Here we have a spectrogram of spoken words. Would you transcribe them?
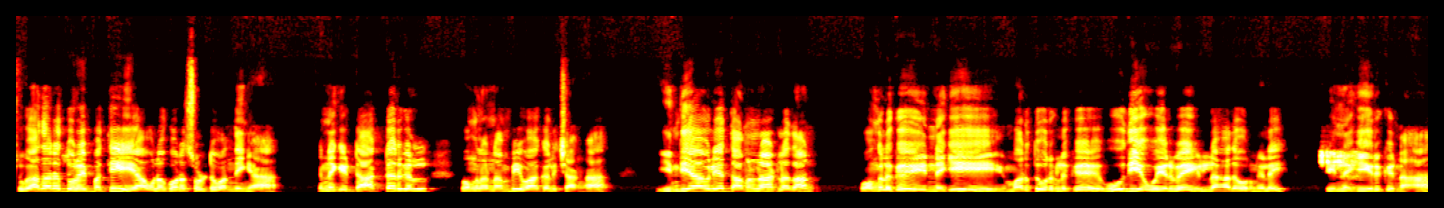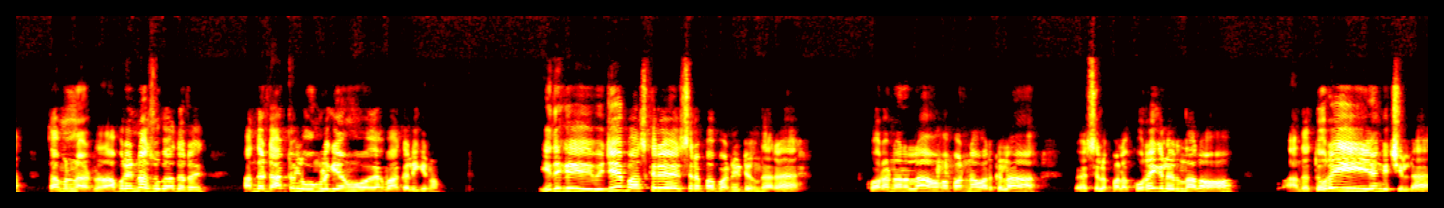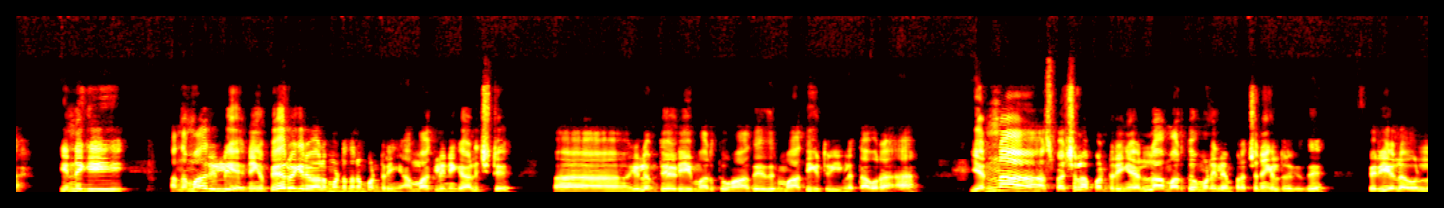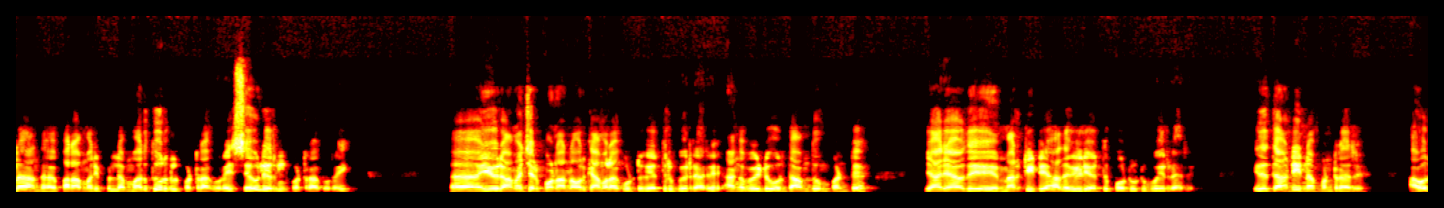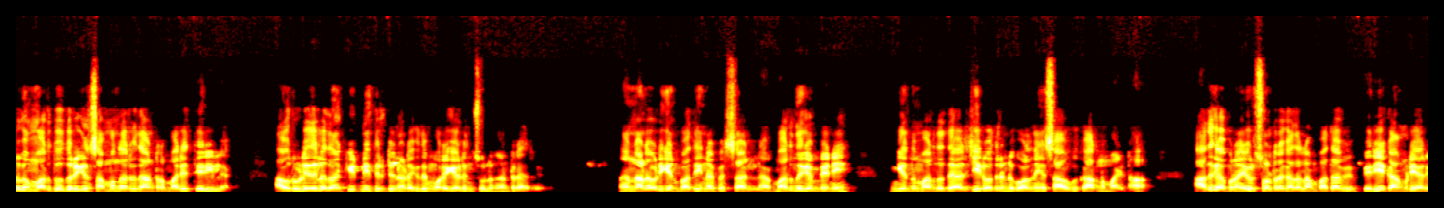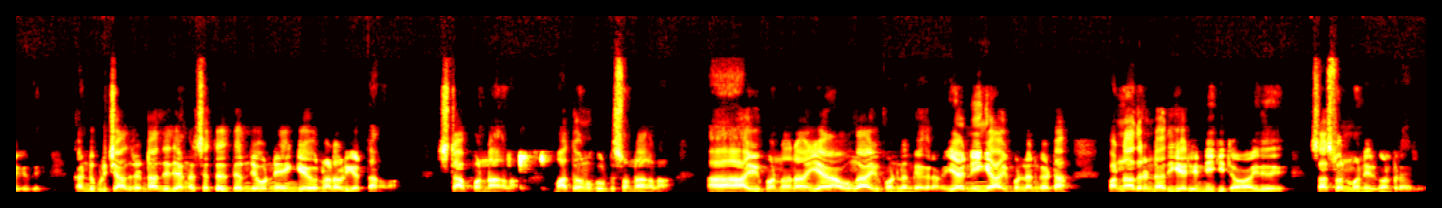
சுகாதாரத்துறை பற்றி அவ்வளோ குறை சொல்லிட்டு வந்தீங்க. இன்னைக்கு டாக்டர்கள் உங்களை நம்பி வாக்களித்தாங்க இந்தியாவிலேயே தமிழ்நாட்டில் தான் உங்களுக்கு இன்னைக்கு மருத்துவர்களுக்கு ஊதிய உயர்வே இல்லாத ஒரு நிலை இன்னைக்கு இருக்குன்னா தமிழ்நாட்டில் தான். அப்புறம் என்ன சுகாதார? அந்த டாக்டர்கள் உங்களுக்கு ஏன் வாக்களிக்கணும். இதுக்கு விஜயபாஸ்கரே சிறப்பாக பண்ணிட்டு இருந்தார. கொரோனாலாம் அவங்க பண்ண ஒர்க்கெல்லாம் சில பல குறைகள் இருந்தாலும் அந்த துறை இயங்குச்சுல்ல இன்றைக்கி அந்த மாதிரி இல்லையே. நீங்கள் பேர் வைக்கிற வேலை மட்டும் தானே பண்ணுறீங்க அம்மா கிளினிக்கை அழிச்சிட்டு இளம் தேடி மருத்துவம் அது இதுன்னு மாற்றிக்கிட்டு இருக்கீங்களே தவிர என்ன ஸ்பெஷலாக பண்ணுறீங்க எல்லா மருத்துவமனையிலையும் பிரச்சனைகள் இருக்குது. பெரிய லெவலில் அந்த பராமரிப்பில் மருத்துவர்கள் பற்றாக்குறை செவிலியர்கள் பற்றாக்குறை. இவர் அமைச்சர் போனார்னா ஒரு கேமரா கூட்டு எடுத்துகிட்டு போயிடுறாரு. அங்கே போயிட்டு ஒரு தாம் தூம் பண்ணிட்டு யாரையாவது மிரட்டிட்டு அதை வீடியோ எடுத்து போட்டு விட்டு போயிடுறாரு. இதை தாண்டி என்ன பண்ணுறாரு அவருக்கும் மருத்துவத்துறைக்கும் சம்மந்தம் இருக்குதான்ற மாதிரியே தெரியல. அவருடைய இதில் தான் கிட்னி திருட்டு நடக்குது முறைகேடுன்னு சொல்லுங்கன்றாரு. நடவடிக்கைன்னு பார்த்தீங்கன்னா பெருசாக இல்லை. மருந்து கம்பெனி இங்கேருந்து மருந்து தயாரித்து இருபத்தி ரெண்டு குழந்தைங்க சாவுக்கு காரணமாயிட்டான். அதுக்கப்புறம் இவர் சொல்கிற கதெல்லாம் பார்த்தா பெரிய காமெடியாக இருக்குது. கண்டுபிடிச்சா அது ரெண்டாம் தேதி அங்கே செத்தது தெரிஞ்ச உடனே இங்கே ஒரு நடவடிக்கை எடுத்தாங்களாம். ஸ்டாப் பண்ணாங்களாம். மற்றவங்க கூப்பிட்டு சொன்னாங்களாம். ஆய்வு பண்ணனா ஏன் அவங்க ஆய்வு பண்ணலன்னு கேட்குறாங்க ஏன் நீங்கள் ஆய்வு பண்ணலன்னு கேட்டால் பண்ணாத ரெண்டு அதிகாரியை நீக்கிட்டோம் இது சஸ்பெண்ட் பண்ணியிருக்கோன்றாரு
